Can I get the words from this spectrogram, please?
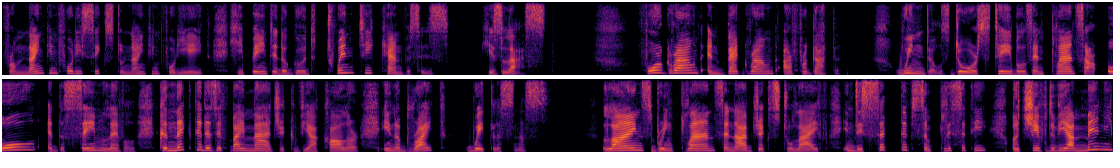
From 1946 to 1948, he painted a good 20 canvases, his last. Foreground and background are forgotten. Windows, doors, tables, and plants are all at the same level, connected as if by magic via color in a bright weightlessness. Lines bring plants and objects to life in deceptive simplicity, achieved via many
